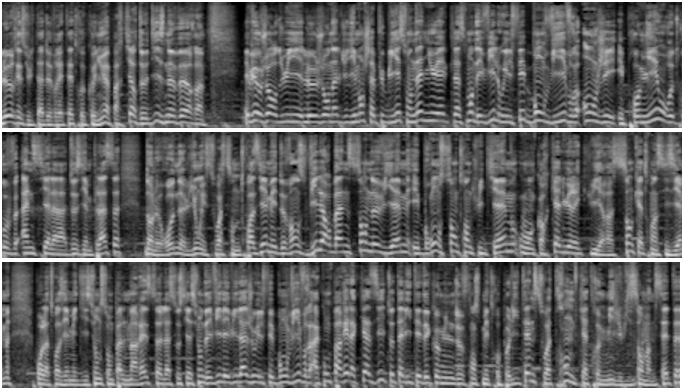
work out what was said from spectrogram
Le résultat devrait être connu à partir de 19h. Et puis aujourd'hui, le journal du dimanche a publié son annuel classement des villes où il fait bon vivre. Angers est premier, on retrouve Annecy à la deuxième place. Dans le Rhône, Lyon est 63e et devance Villeurbanne 109e et Bron 138e ou encore Caluire et Cuire 186e. Pour la troisième édition de son palmarès, l'association des villes et villages où il fait bon vivre a comparé la quasi-totalité des communes de France métropolitaine, soit 34 827.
